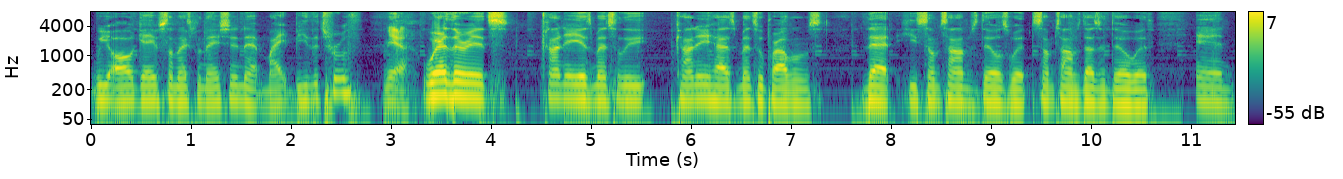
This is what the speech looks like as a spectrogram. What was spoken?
we all gave some explanation that might be the truth. yeah. Whether it's Kanye is mentally Kanye has mental problems that he sometimes deals with, sometimes doesn't deal with, and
